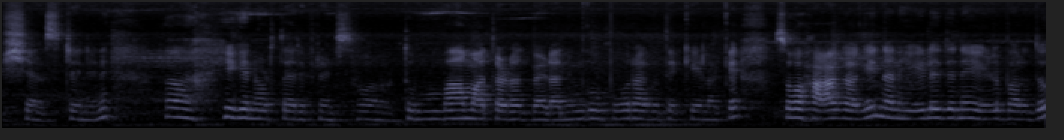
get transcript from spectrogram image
ವಿಷಯ ಅಷ್ಟೇನೆ ಹೀಗೆ ನೋಡ್ತಾ ಇರಿ ಫ್ರೆಂಡ್ಸ್ ತುಂಬ ಮಾತಾಡೋದು ಬೇಡ. ನಿಮಗೂ ಬೋರ್ ಆಗುತ್ತೆ ಕೇಳೋಕ್ಕೆ. ಸೊ ಹಾಗಾಗಿ ನಾನು ಹೇಳಿದ್ದನ್ನೇ ಹೇಳ್ಬಾರ್ದು.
